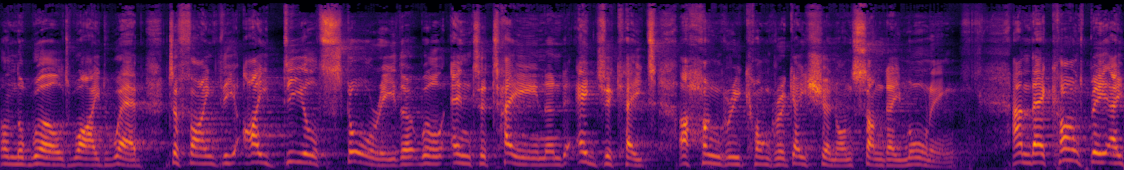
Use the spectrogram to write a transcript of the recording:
on the World Wide Web to find the ideal story that will entertain and educate a hungry congregation on Sunday morning. And there can't be a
